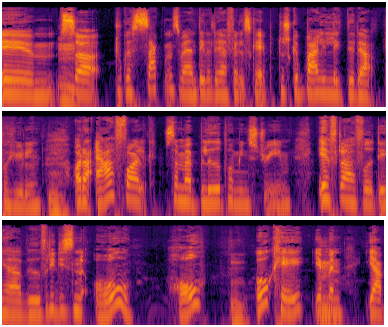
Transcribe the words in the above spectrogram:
Øhm, mm. Så du kan sagtens være en del af det her fællesskab. Du skal bare lige lægge det der på hylden. Mm. Og der er folk, som er blevet på min stream, efter at have fået det her at vide. Fordi de er sådan, åh, oh, hov, Mm. okay, jamen, mm. jeg,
